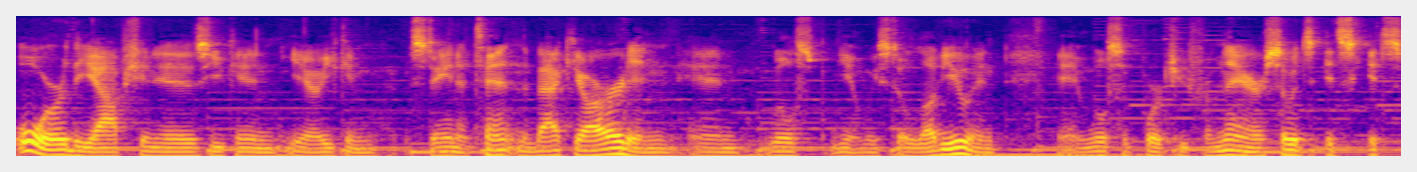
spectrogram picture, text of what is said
Or the option is you can, you know, you can stay in a tent in the backyard and, and we'll, you know, we still love you and, and we'll support you from there. So it's, it's, it's,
